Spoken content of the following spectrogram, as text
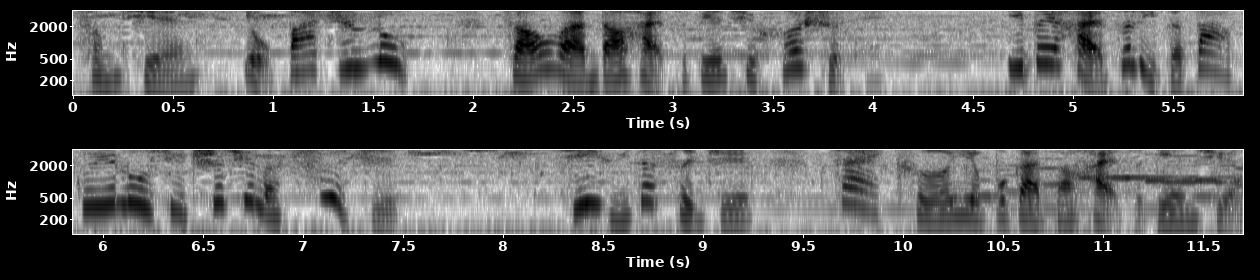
从前有八只鹿，早晚到海子边去喝水，已被海子里的大龟陆续吃去了四只，其余的四只再渴也不敢到海子边去了。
